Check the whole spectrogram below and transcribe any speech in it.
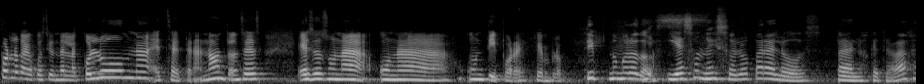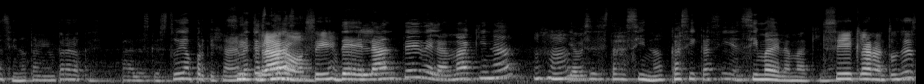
Por la cuestión de la columna, etcétera, ¿no? Entonces, eso es una, una, un tip, por ejemplo. Tip número dos. Y, y eso no es solo para los para los que trabajan, sino también para, lo que, para los que estudian, porque generalmente claro, estás sí. delante de la máquina y a veces estás así, ¿no? Casi, casi encima de la máquina. Sí, claro. Entonces,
